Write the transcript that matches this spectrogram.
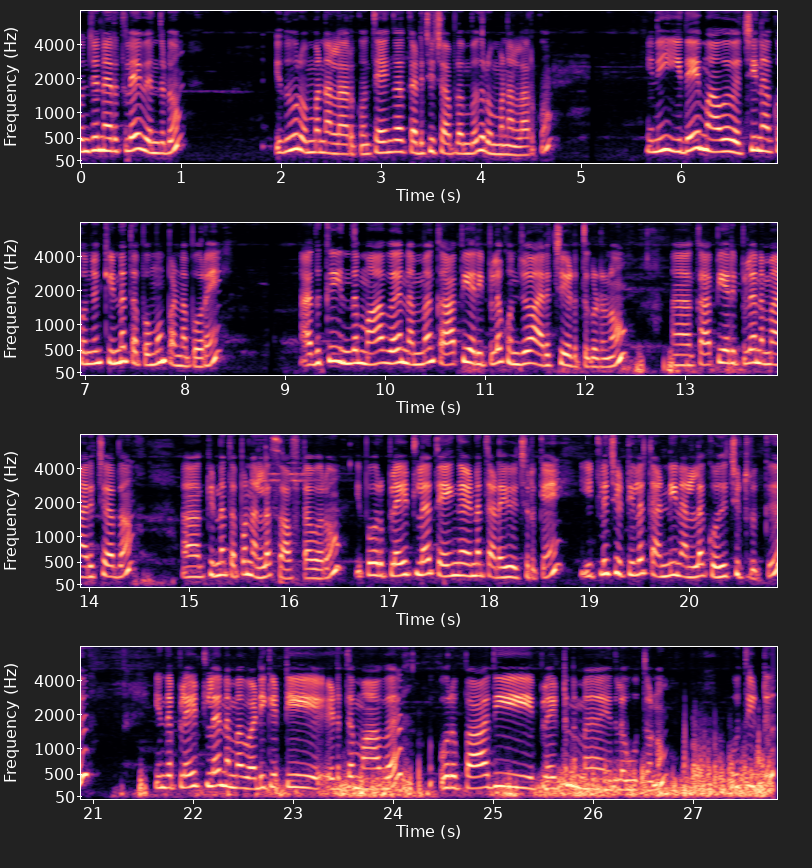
கொஞ்ச நேரத்திலே வெந்துடும். இதுவும் ரொம்ப நல்லாயிருக்கும். தேங்காய் கடித்து சாப்பிடும்போது ரொம்ப நல்லாயிருக்கும். இனி இதே மாவை வச்சு நான் கொஞ்சம் கிண்ணத்தப்பமும் பண்ண போகிறேன் அதுக்கு இந்த மாவை நம்ம காப்பி அரிப்பில் கொஞ்சம் அரைச்சி எடுத்துக்கிடணும். காப்பி அரிப்பில் நம்ம அரைச்சாதான் கிண்ணத்தப்பம் நல்லா சாஃப்டாக வரும். இப்போ ஒரு பிளேட்டில் தேங்காய் எண்ணெய் தடவி வச்சுருக்கேன். இட்லி சட்டியில் தண்ணி நல்லா கொதிச்சிட்ருக்கு. இந்த பிளேட்டில் நம்ம வடிகட்டி எடுத்த மாவை ஒரு பாதி பிளேட்டு நம்ம இதில் ஊற்றணும் ஊற்றிட்டு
